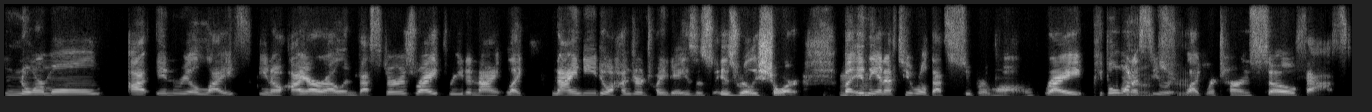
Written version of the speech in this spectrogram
normal uh, in real life you know irl investors right? Three to nine like 90 to 120 days is, is really short. But in Mhm. the nft world that's super long right? People want to Yeah, see re- like returns so fast.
